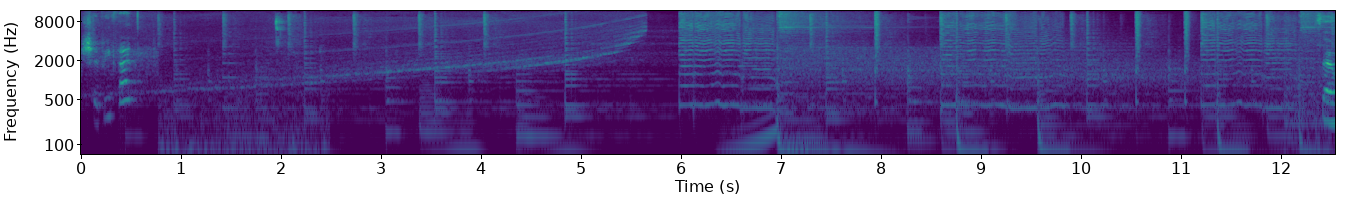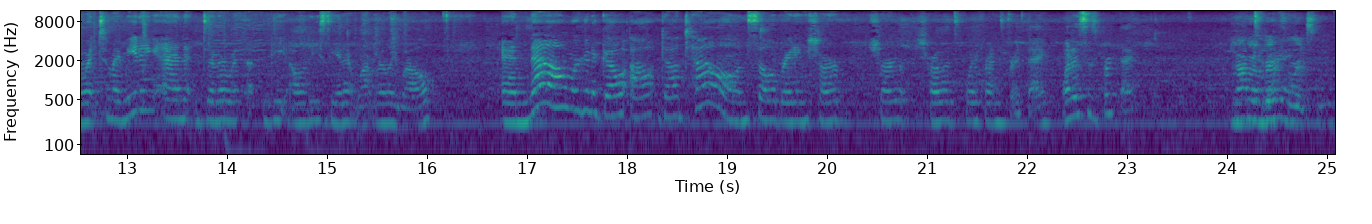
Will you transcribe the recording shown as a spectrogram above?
should be fun. So I went to my meeting and dinner with the LDC and it went really well. And now we're gonna go out downtown celebrating Char Char Charlotte's boyfriend's birthday. When is his birthday? Not November today. 14th.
